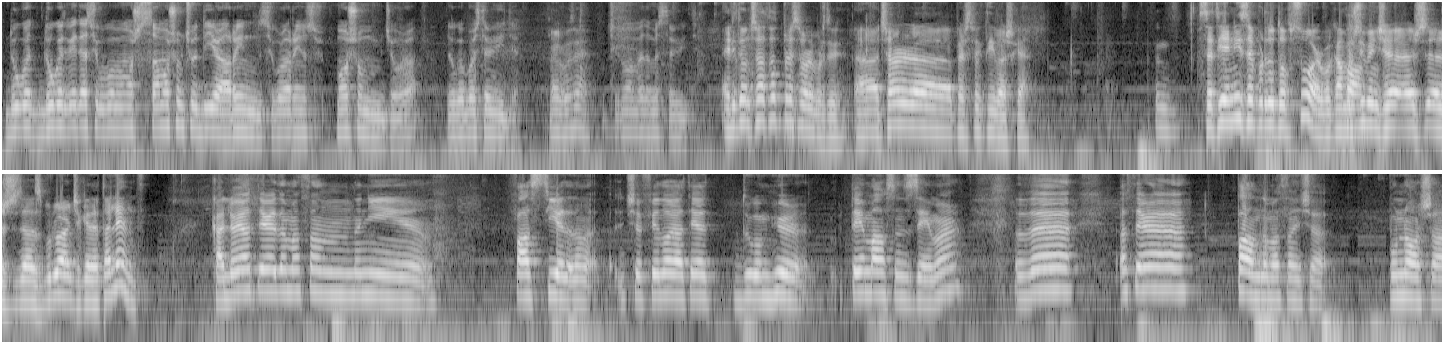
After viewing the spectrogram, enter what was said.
Duket duket vetë sikur po bën sa më shumë çudira arrin, sikur arrin më shumë gjëra, duke bërë stërvitje. E kuptoj. Gjithmonë vetëm me stërvitje. Eliton çfarë thot profesori për ty? Çfarë uh, perspektivash ke? Se ti e nise për të dobësuar, por kam po. përshtypjen që është është zbuluar që ke talent. Kaloi atëherë domethën në një fazë tjetër, domethën që filloi atëherë duke më hyrë tamam në zemër dhe Atëherë panë domethënë që punosha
